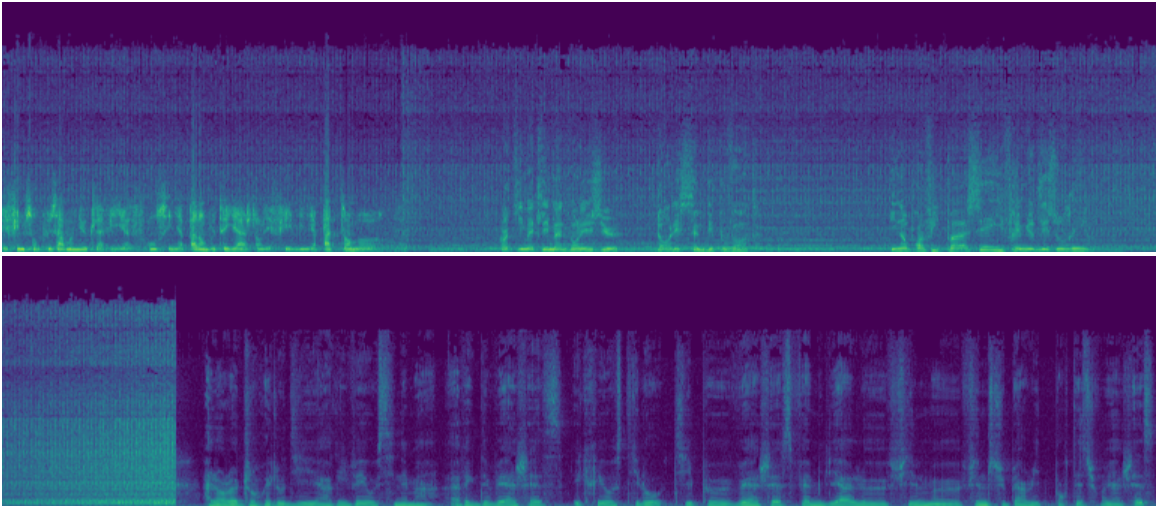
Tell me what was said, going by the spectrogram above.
Les films sont plus harmonieux que la vie, Alphonse. Il n'y a pas d'embouteillage dans les films, il n'y a pas de temps mort. Quand ils mettent les mains devant les yeux, dans les scènes d'épouvante, ils n'en profitent pas assez, il ferait mieux de les ouvrir. Alors l'autre jour, Elodie est arrivée au cinéma avec des VHS écrits au stylo, type euh, VHS familial, euh, film, euh, film Super 8 porté sur VHS.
